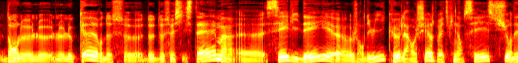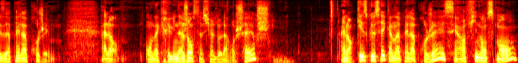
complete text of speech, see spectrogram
dans le, le, le, cœur de ce, de, de ce système, c'est l'idée aujourd'hui que la recherche doit être financée sur des appels à projets. Alors, on a créé une agence nationale de la recherche. Alors, qu'est-ce que c'est qu'un appel à projet? C'est un financement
